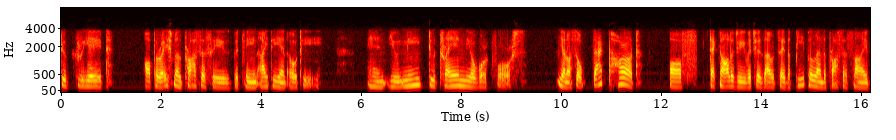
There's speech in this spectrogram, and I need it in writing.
to create operational processes between IT and OT. And you need to train your workforce. You know, so that part of technology, which is, I would say, the people and the process side,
